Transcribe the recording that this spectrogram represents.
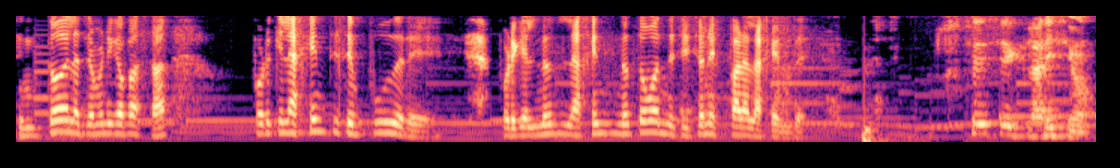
en toda Latinoamérica pasa, porque la gente se pudre, porque no, la gente no toman decisiones para la gente. Sí, sí, clarísimo.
